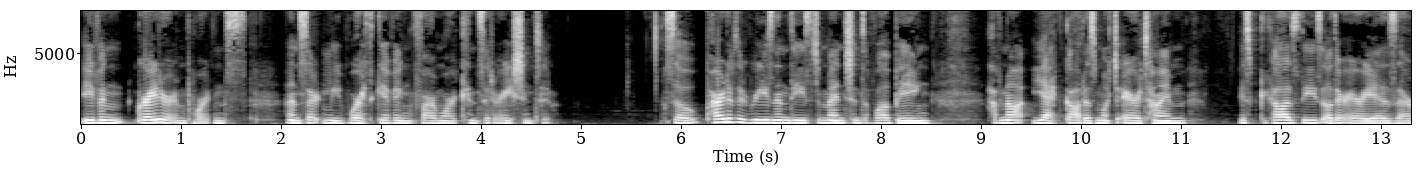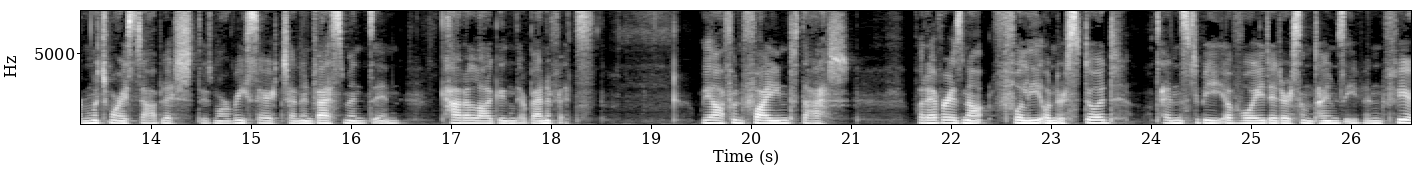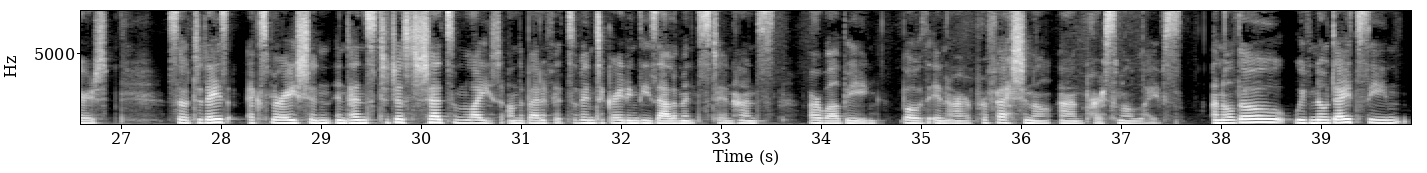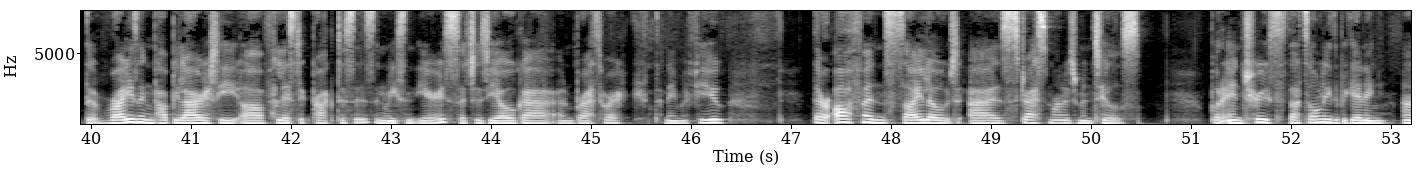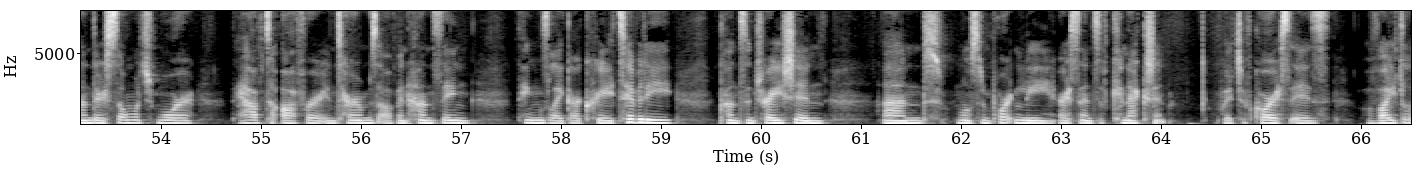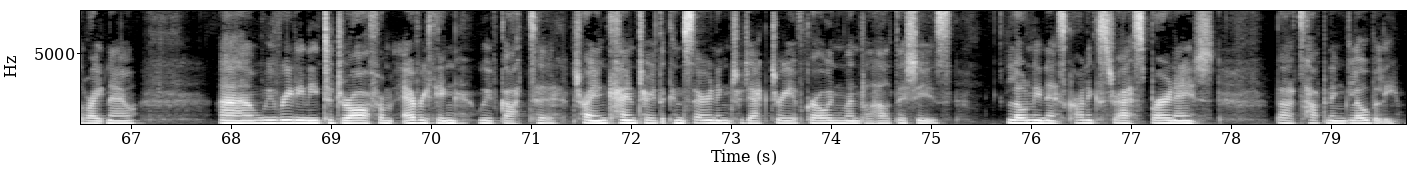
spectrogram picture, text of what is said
even greater importance, and certainly worth giving far more consideration to. So, part of the reason these dimensions of well being have not yet got as much airtime is because these other areas are much more established. There's more research and investment in cataloguing their benefits. We often find that whatever is not fully understood tends to be avoided or sometimes even feared. So today's exploration intends to just shed some light on the benefits of integrating these elements to enhance our well-being, both in our professional and personal lives. And although we've no doubt seen the rising popularity of holistic practices in recent years, such as yoga and breathwork, to name a few, they're often siloed as stress management tools. But in truth, that's only the beginning, and there's so much more they have to offer in terms of enhancing things like our creativity, concentration, and most importantly, our sense of connection, which of course is vital right now. Um, we really need to draw from everything we've got to try and counter the concerning trajectory of growing mental health issues, loneliness, chronic stress, burnout that's happening globally,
